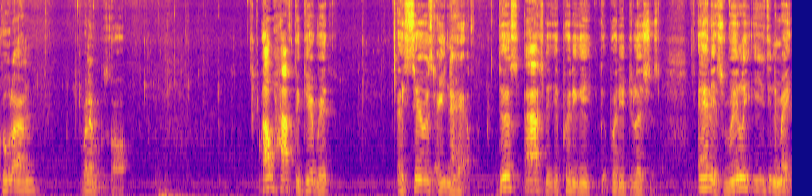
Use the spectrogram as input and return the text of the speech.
Food whatever it was called? I'll have to give it a serious eight and a half. This actually is pretty pretty delicious, and it's really easy to make.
